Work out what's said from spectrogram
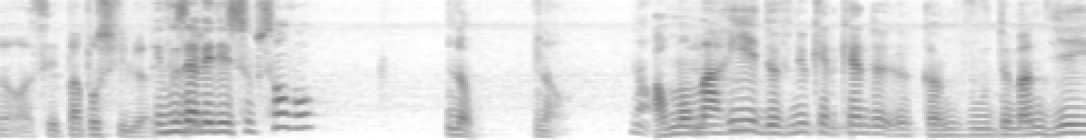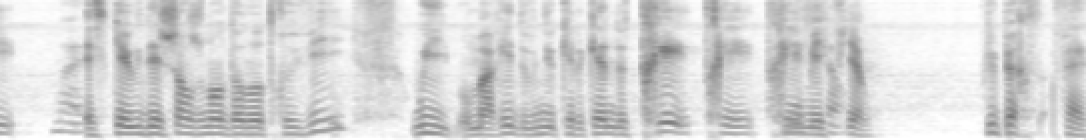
Non, C'est pas possible. Et vous avez des soupçons, vous? Non. Non. Non. Alors, mon mari est devenu quelqu'un de. Quand vous demandiez Ouais. est-ce qu'il y a eu des changements dans notre vie? Oui, mon mari est devenu quelqu'un de très, très, très Méfiant. méfiant. Plus perso- Enfin,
